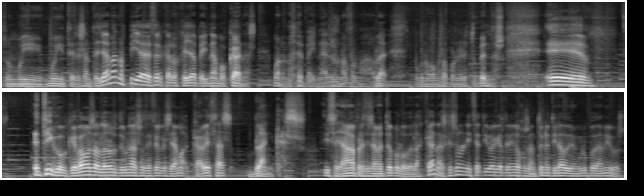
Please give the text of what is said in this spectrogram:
son muy, muy interesantes. Ya además nos pilla de cerca a los que ya peinamos canas. Bueno, lo de peinar es una forma de hablar, porque nos vamos a poner estupendos. Eh, digo que vamos a hablaros de una asociación que se llama Cabezas Blancas. Y se llama precisamente por lo de las canas, que es una iniciativa que ha tenido José Antonio Tirado y un grupo de amigos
